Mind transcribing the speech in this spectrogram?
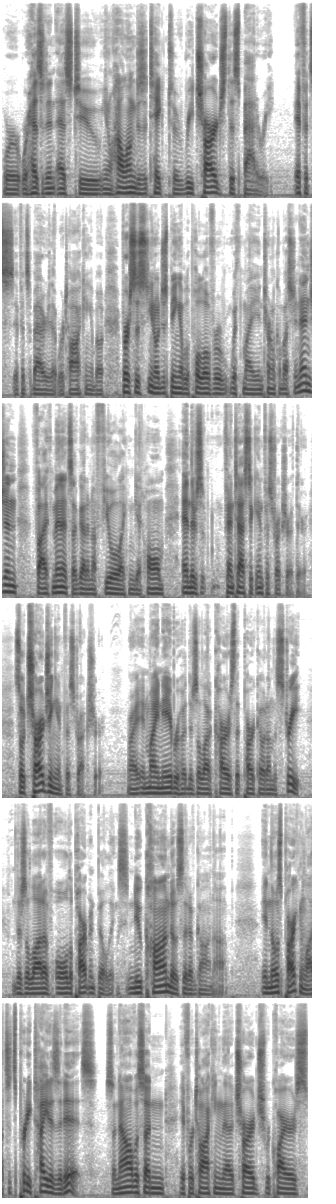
We're, we're hesitant as to, you know, how long does it take to recharge this battery? If it's if it's a battery that we're talking about versus you know just being able to pull over with my internal combustion engine five minutes i've got enough fuel i can get home and there's fantastic infrastructure out there. So charging infrastructure right? In my neighborhood there's a lot of cars that park out on the street. There's a lot of old apartment buildings new condos that have gone up. In those parking lots it's pretty tight as it is. So now all of a sudden if we're talking that a charge requires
